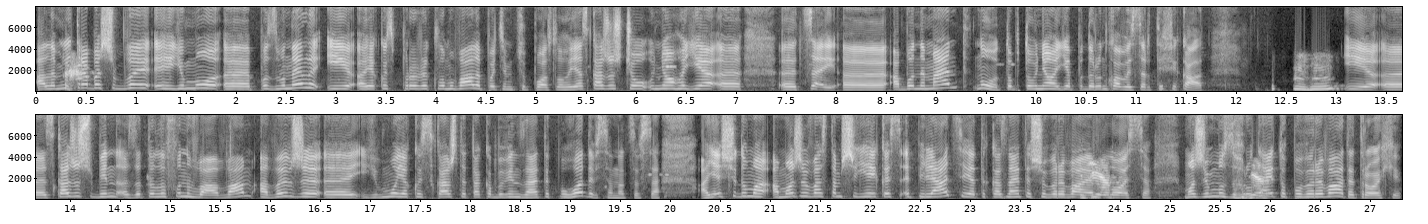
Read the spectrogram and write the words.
Але мені треба, щоб ви е, йому е, позвонили і е, якось прорекламували потім цю послугу. Я скажу, що у нього є е, е, цей е, абонемент, ну тобто у нього є подарунковий сертифікат. Угу. І е, скажу, щоб він зателефонував вам, а ви вже е, йому якось скажете так, аби він, знаєте, погодився на це все. А я ще думаю, а може у вас там ще є якась епіляція, така, знаєте, що вириває Є. волосся? Може йому з грудей Є. то повиривати трохи?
